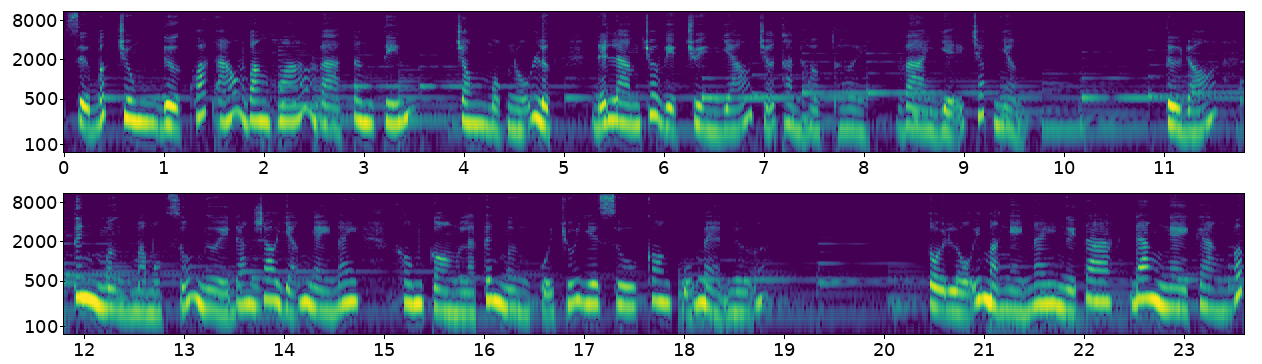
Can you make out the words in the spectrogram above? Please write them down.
Sự bất trung được khoác áo văn hóa và tân tiến trong một nỗ lực để làm cho việc truyền giáo trở thành hợp thời và dễ chấp nhận từ đó, tin mừng mà một số người đang rao giảng ngày nay không còn là tin mừng của Chúa Giêsu, con của mẹ nữa. Tội lỗi mà ngày nay người ta đang ngày càng vấp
